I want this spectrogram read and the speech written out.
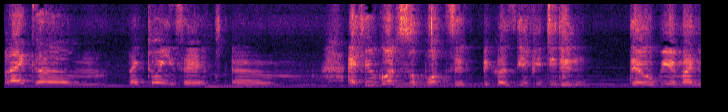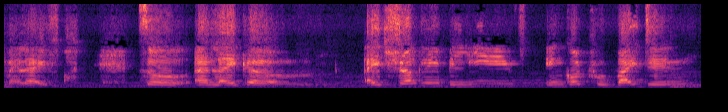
like um, like Tony said, um, I feel God supports it because if He didn't, there will be a man in my life. So and like um, I strongly believe in God providing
